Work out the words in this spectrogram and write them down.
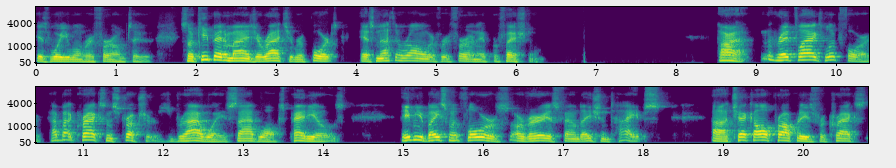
is where you want to refer them to. So keep that in mind as you write your reports. There's nothing wrong with referring a professional. All right, red flags, look for it. How about cracks in structures, driveways, sidewalks, patios, even your basement floors or various foundation types? Uh, check all properties for cracks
